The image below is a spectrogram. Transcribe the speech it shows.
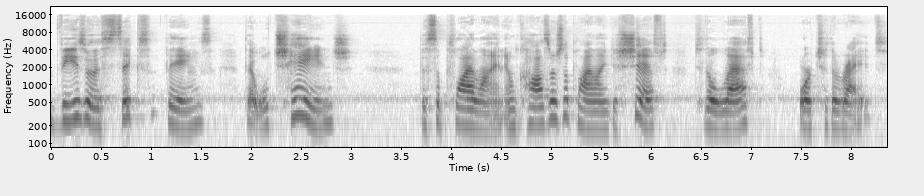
These are the six things that will change the supply line and cause our supply line to shift to the left or to the right.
